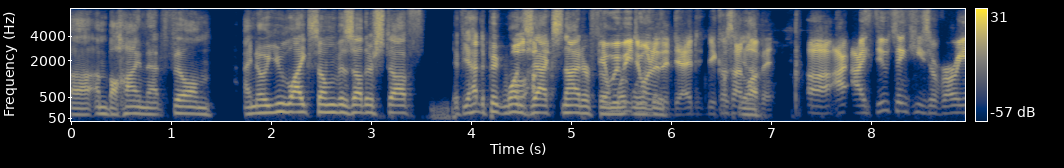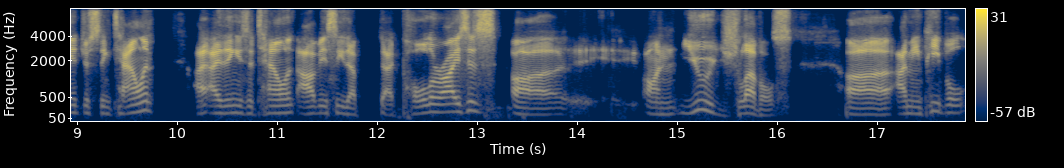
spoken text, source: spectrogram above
uh, I'm behind that film. I know you like some of his other stuff. If you had to pick one well, Zack Snyder film, it would be Dawn of the Dead because I yeah. love it. Uh, I, I, do think he's a very interesting talent. I, I, think he's a talent, obviously that that polarizes uh, on huge levels. Uh, I mean, people.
